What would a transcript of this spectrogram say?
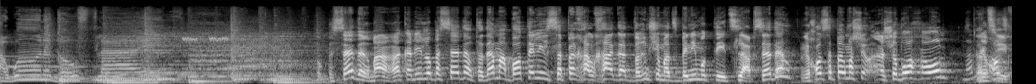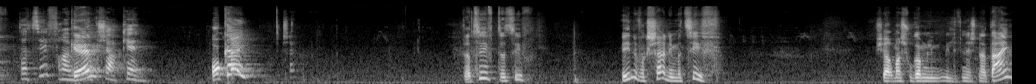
I wanna go flying. בסדר, מה, רק אני לא בסדר? אתה יודע מה, בוא תן לי לספר לך על חג הדברים שמעצבנים אותי אצלה, בסדר? אני יכול לספר מה ש... השבוע האחרון? אני יכול- תציף. תציף, רמי, כן? בבקשה, כן. אוקיי. תציף, תציף. הנה, בבקשה, אני מציף. אפשר משהו גם מלפני שנתיים?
